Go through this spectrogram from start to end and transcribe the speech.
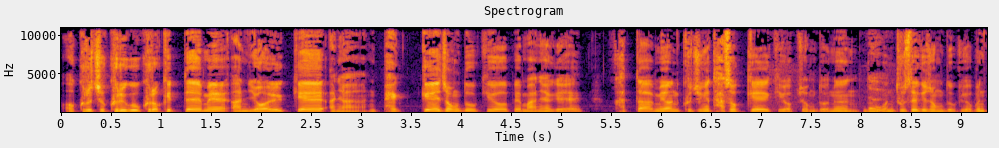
어 그렇죠. 그리고 그렇기 때문에 한 10개 아니야. 한 100개 정도 기업에 만약에 갔다면 그 중에 다섯 개 기업 정도는 네. 혹은 두세 개 정도 기업은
